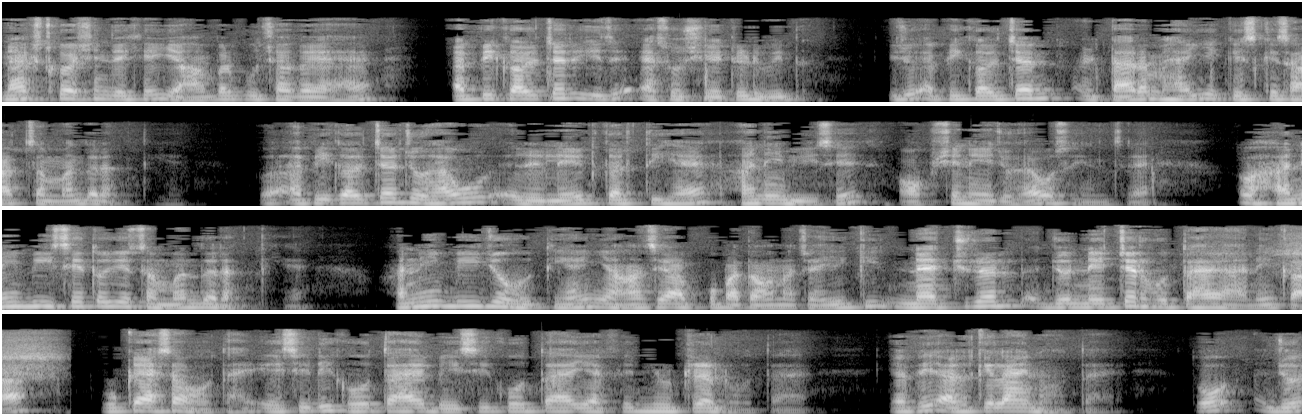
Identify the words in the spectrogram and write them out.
नेक्स्ट क्वेश्चन देखिए, यहाँ पर पूछा गया है एपिकल्चर इज़ एसोसिएटेड विद जो एपिकल्चर टर्म है, ये किसके साथ संबंध रखती है? तो एपिकल्चर जो है, वो रिलेट करती है हनी बी से ऑप्शन ए जो है, वो सही आंसर है अब हनी बी से तो ये संबंध रखती है। हनी बी जो होती हैं, यहाँ से आपको पता होना चाहिए कि नेचुरल जो नेचर होता है हनी का, वो कैसा होता है? एसिडिक होता है बेसिक होता है, या फिर न्यूट्रल होता है, या फिर अल्केलाइन होता है? तो जो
